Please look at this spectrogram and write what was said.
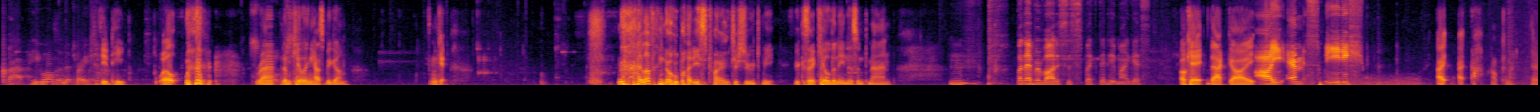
Crap, he wasn't a traitor. Did he? Well, random killing has begun. Okay. I love that nobody's trying to shoot me because I killed an innocent man. But everybody suspected him, I guess. Okay, that guy. I am Swedish. I. I how can I? There.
